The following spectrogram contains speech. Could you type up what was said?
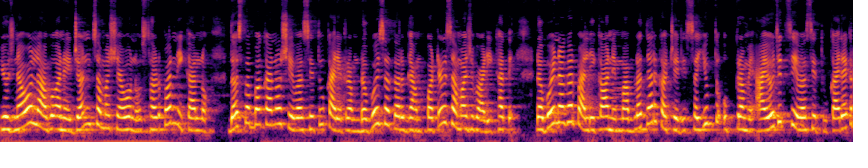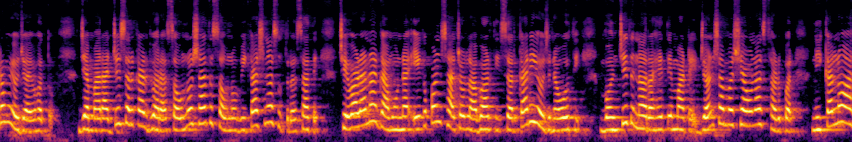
યોજનાઓ લાભો અને જન સમસ્યાઓનો સ્થળ પર નિકાલનો. દસ તબક્કાનો સેવા સેતુ કાર્યક્રમ ડભોઈ સદર ગામ પટેલ સમાજવાડી ખાતે. ડભોઈ નગરપાલિકા અને મામલતદાર કચેરી સંયુક્ત ઉપક્રમે આયોજિત સેવા સેતુ કાર્યક્રમ યોજાયો હતો, જેમાં રાજ્ય સરકાર દ્વારા સૌનો સાથ, સૌનો વિકાસના સૂત્ર સાથે છેવાડાના ગામોના એક પણ સાચો લાભાર્થી સરકારી યોજનાઓથી વંચિત ન રહે તે માટે જન સમસ્યાઓના સ્થળ પર નિકાલનો આ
